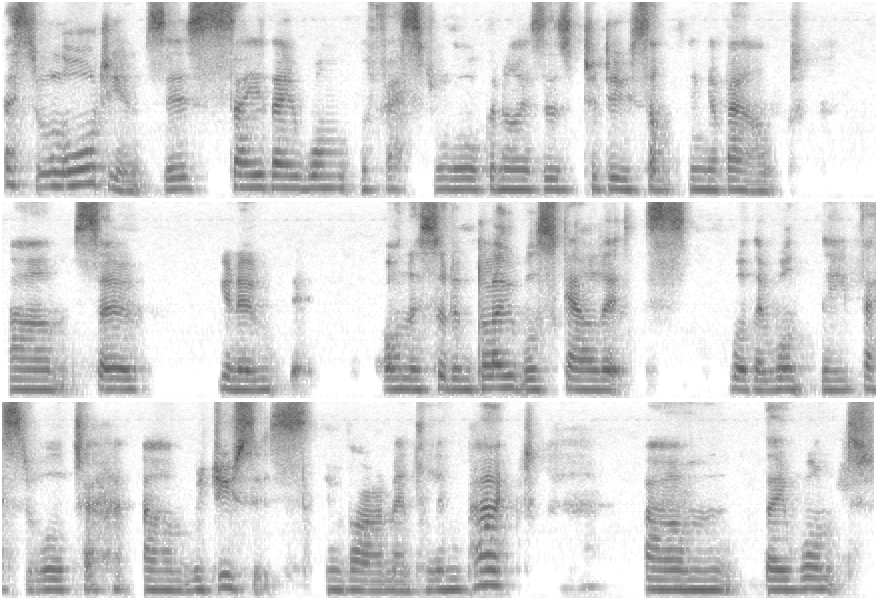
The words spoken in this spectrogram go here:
festival audiences say they want the festival organizers to do something about. Um, so, you know, on a sort of global scale, it's well, they want the festival to um, reduce its environmental impact. Um, they want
